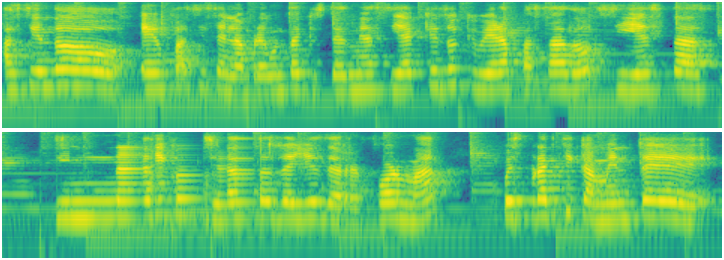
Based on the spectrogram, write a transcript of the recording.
haciendo énfasis en la pregunta que usted me hacía, ¿qué es lo que hubiera pasado si estas, si nadie considera estas leyes de reforma, pues prácticamente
